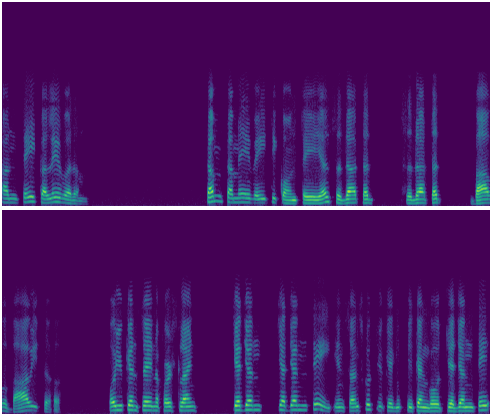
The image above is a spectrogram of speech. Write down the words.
ante kalevaram. Tam tame veiti konteya sada tad sada tad bhava bhavitah. Or you can say in the first line tyajan tyajante in sanskrit you can you can go tyajante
